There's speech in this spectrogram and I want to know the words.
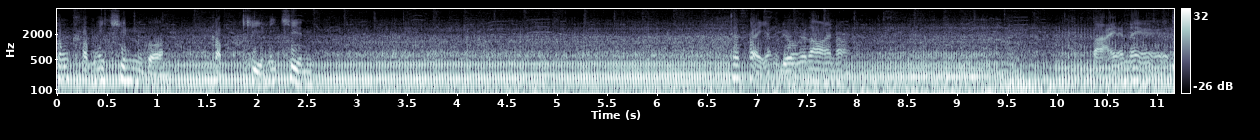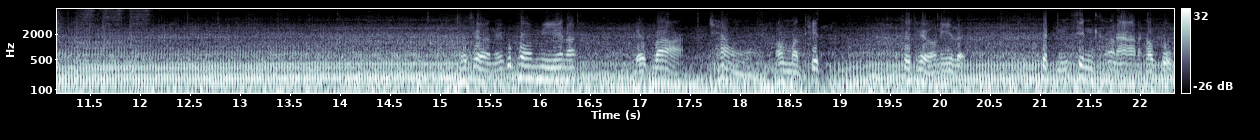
ต้องขับให้ชินก่อนขับขี่ให้ชินถ้าใส่อย่างเดียวไม่ได้นะตายแน่แถวๆนี้ก็พอมีนะแบบว่าช่างเอามาทิศแถวๆนี้เลย ไปถึงเส้นข้างหน้านะครับผม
